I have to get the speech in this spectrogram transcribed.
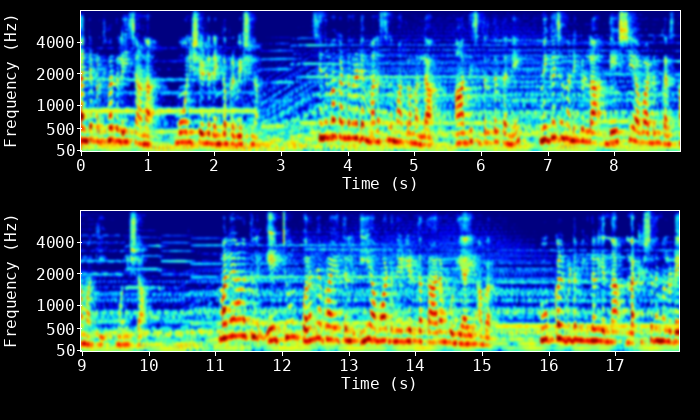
തന്റെ പ്രതിഭ തെളിയിച്ചാണ് മോനിഷയുടെ രംഗപ്രവേശനം. സിനിമ കണ്ടവരുടെ മനസ്സിൽ മാത്രമല്ല ആദ്യ ചിത്രത്തിൽ തന്നെ മികച്ച നടിക്കുള്ള ദേശീയ അവാർഡും കരസ്ഥമാക്കി മോനിഷ. മലയാളത്തിൽ ഏറ്റവും കുറഞ്ഞ പ്രായത്തിൽ ഈ അവാർഡ് നേടിയെടുത്ത താരം കൂടിയായി അവർ. പൂക്കൾ വിടും ഇതൾ എന്ന നക്ഷത്രങ്ങളുടെ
